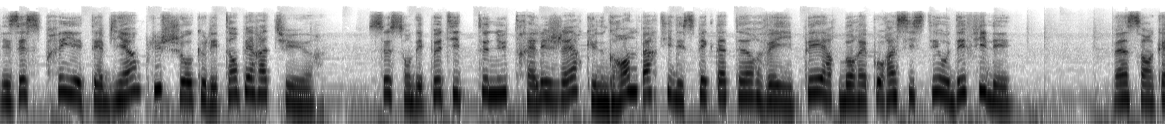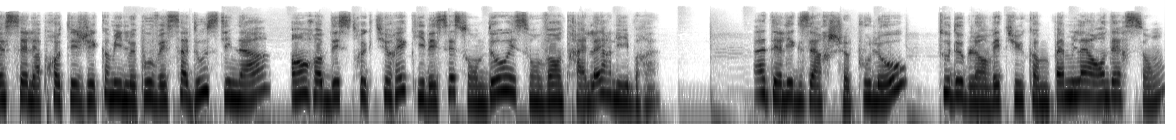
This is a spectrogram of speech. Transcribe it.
Les esprits étaient bien plus chauds que les températures. Ce sont des petites tenues très légères qu'une grande partie des spectateurs VIP arboraient pour assister au défilé. Vincent Cassel a protégé comme il le pouvait sa douce Tina, en robe déstructurée qui laissait son dos et son ventre à l'air libre. Adèle Exarchopoulos, tout de blanc vêtue comme Pamela Anderson,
